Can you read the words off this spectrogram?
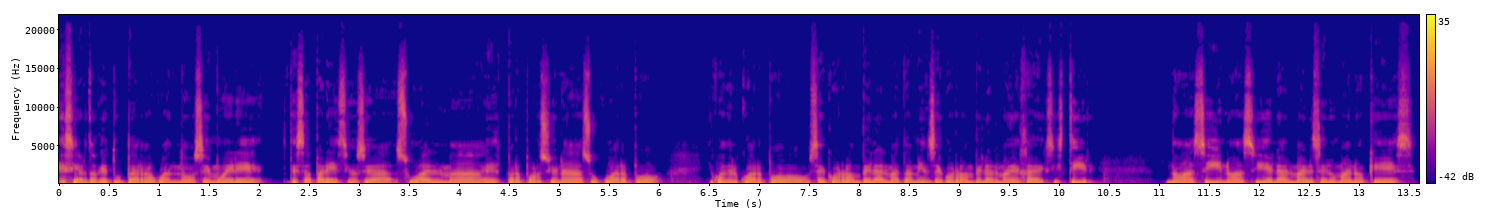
Es cierto que tu perro cuando se muere desaparece, o sea, su alma es proporcionada a su cuerpo y cuando el cuerpo se corrompe, el alma también se corrompe, el alma deja de existir. No así, no así el alma del ser humano que es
